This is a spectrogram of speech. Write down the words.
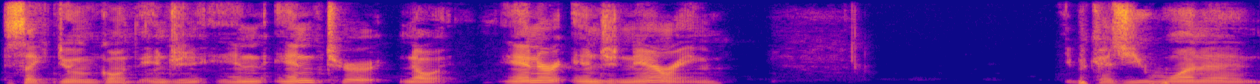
it's like doing going to engine in enter no inner engineering because you want to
